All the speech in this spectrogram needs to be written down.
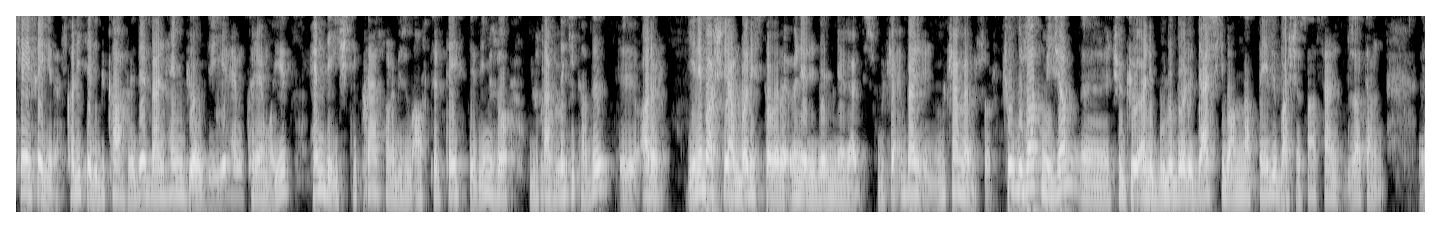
keyfe girer. Kaliteli bir kahvede ben hem gövdeyi hem kremayı hem de içtikten sonra bizim aftertaste dediğimiz o yutaktaki tadı e, ararım. Yeni başlayan baristalara önerilerin nelerdir? Müke- ben mükemmel bir soru. Çok uzatmayacağım e, çünkü hani bunu böyle ders gibi anlatmaya bir başlasan sen zaten e,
